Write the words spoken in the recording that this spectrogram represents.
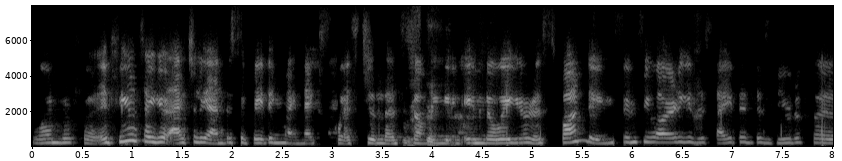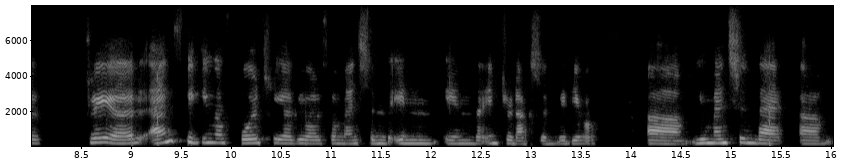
Wonderful. It feels like you're actually anticipating my next question that's coming in, in the way you're responding, since you already recited this beautiful prayer. And speaking of poetry, as you also mentioned in, in the introduction video, um, you mentioned that um,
